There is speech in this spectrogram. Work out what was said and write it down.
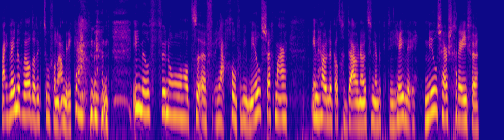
Maar ik weet nog wel dat ik toen van de Amerikaan een e-mail funnel had. Uh, ja, gewoon van die mails, zeg maar. Inhoudelijk had gedownload. Toen heb ik die hele mails herschreven.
